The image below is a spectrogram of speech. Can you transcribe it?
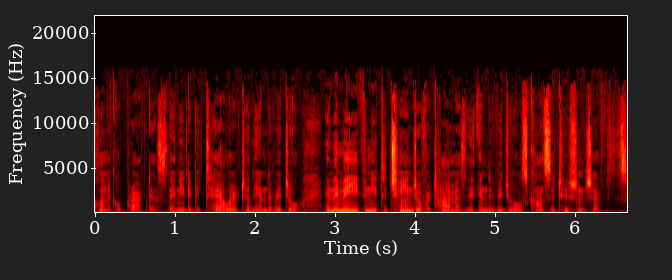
clinical practice. They need to be tailored to the individual, and they may even need to change over time as the individual's constitution shifts.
